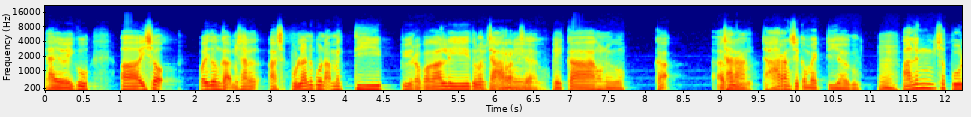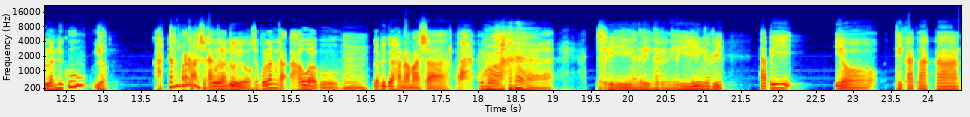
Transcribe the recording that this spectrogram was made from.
Nah, ya iku eh iso apa itu enggak misal eh, sebulan iku nak McD berapa kali terus Oh, jarang sih aku. BK ngono iku. Gak Aku Jarang. jarang sih ke McD aku. hmm. Paling sebulan iku ya kadang pernah gak sebulan tentu yo. sebulan nggak tahu aku. hmm. Lebih ke Hanamasa. Wah, Wah. Ngeri, ngeri, ngeri, ngeri. Tapi yo dikatakan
